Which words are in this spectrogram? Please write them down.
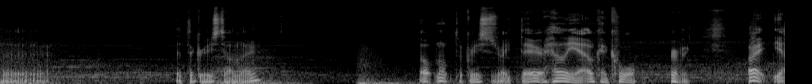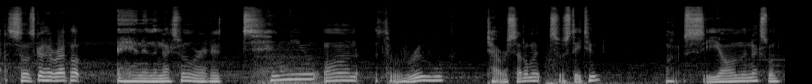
Uh, is that the grace down there? Oh, no, the grace is right there. Hell yeah. Okay, cool. Perfect. All right, yeah, so let's go ahead and wrap up. And in the next one, we're going to continue on through Tower Settlement. So stay tuned. I'll see y'all in the next one.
